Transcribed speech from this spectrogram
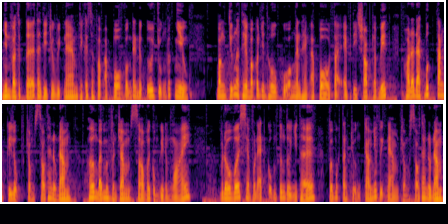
Nhìn vào thực tế tại thị trường Việt Nam thì các sản phẩm Apple vẫn đang được ưa chuộng rất nhiều Bằng chứng là theo báo cáo doanh thu của ngành hàng Apple tại FPT Shop cho biết, họ đã đạt mức tăng kỷ lục trong 6 tháng đầu năm, hơn 70% so với cùng kỳ năm ngoái. Và đối với Seven S cũng tương tự như thế, với mức tăng trưởng cao nhất Việt Nam trong 6 tháng đầu năm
